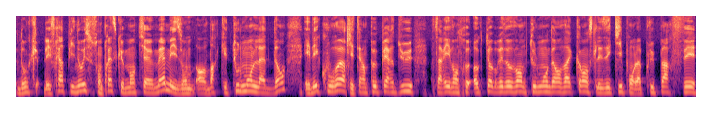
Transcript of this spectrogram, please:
Donc les frères Pinot, ils se sont presque menti à eux-mêmes et ils ont embarqué tout le monde là-dedans. Et les coureurs qui étaient un peu perdus, ça arrive entre octobre et novembre, tout le monde est en vacances, les équipes ont la plupart fait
